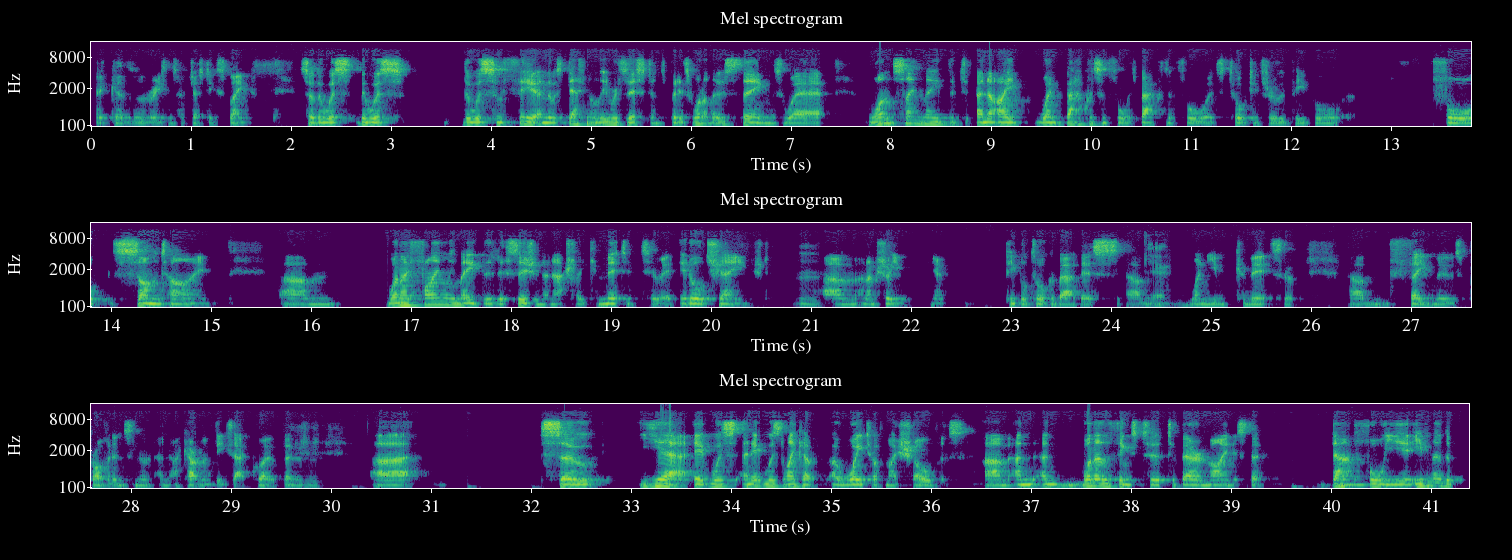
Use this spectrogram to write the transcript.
because of the reasons I've just explained. So there was there was there was some fear and there was definitely resistance, but it's one of those things where once I made the and I went backwards and forwards, backwards and forwards, talked it through with people for some time. Um, when I finally made the decision and actually committed to it, it all changed. Mm. Um, and I'm sure you, you know, people talk about this um, yeah. when you commit sort of um, fate moves providence, and, and, I can't remember the exact quote, but mm-hmm. uh, so yeah, it was, and it was like a, a weight off my shoulders. Um, and and one of the things to to bear in mind is that that four year, even though the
